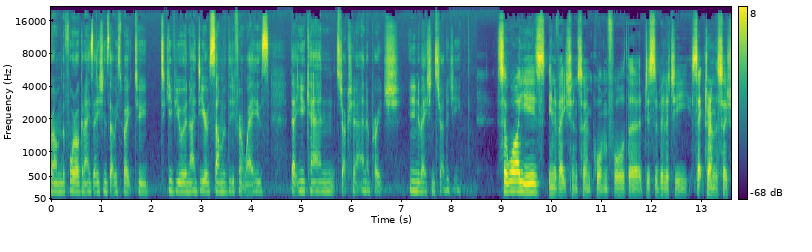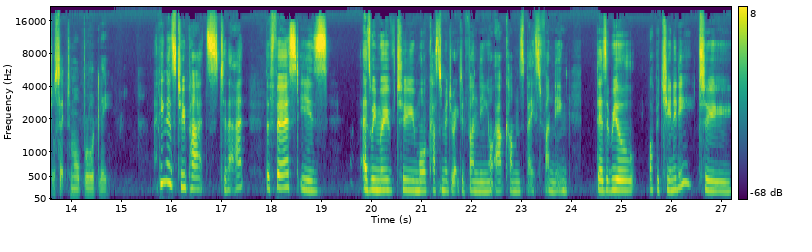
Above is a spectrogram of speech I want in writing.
from the four organisations that we spoke to to give you an idea of some of the different ways that you can structure and approach an innovation strategy. So, why is innovation so important for the disability sector and the social sector more broadly? I think there's two parts to that. The first is as we move to more customer directed funding or outcomes based funding, there's a real opportunity to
